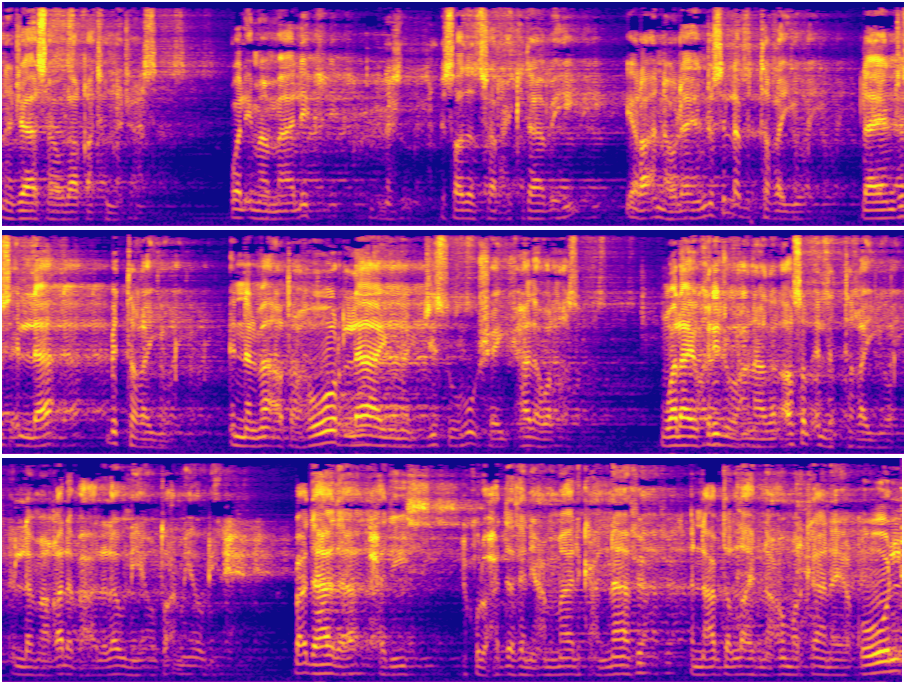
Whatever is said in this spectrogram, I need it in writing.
نجاسة أو لاقته النجاسة. والإمام مالك بصدد شرح كتابه يرى أنه لا ينجس إلا بالتغير لا ينجس إلا بالتغير. إن الماء طهور لا ينجسه شيء هذا هو الأصل. ولا يخرجه عن هذا الأصل إلا التغير إلا ما غلب على لونه أو طعمه أو ريحه. بعد هذا الحديث يقول حدثني عن مالك عن نافع أن عبد الله بن عمر كان يقول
